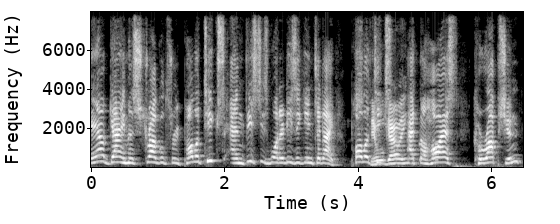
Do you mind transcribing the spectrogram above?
Our game has struggled through politics, and this is what it is again today. Politics going. at the highest corruption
